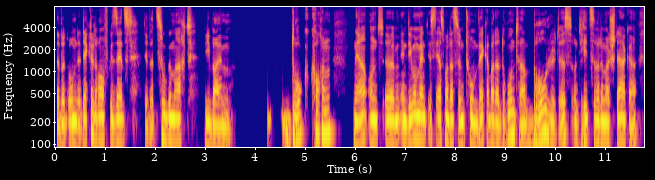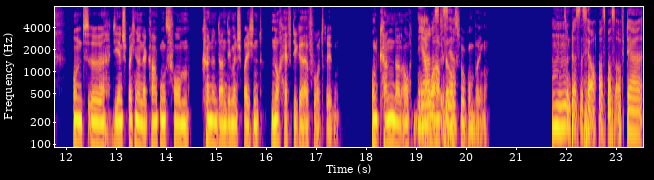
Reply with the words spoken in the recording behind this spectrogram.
da wird oben der Deckel drauf gesetzt, der wird zugemacht, wie beim Druckkochen. Ja, und ähm, in dem Moment ist erstmal das Symptom weg, aber darunter brodelt es und die Hitze wird immer stärker. Und äh, die entsprechenden Erkrankungsformen können dann dementsprechend noch heftiger hervortreten und kann dann auch ja, dauerhafte ja Auswirkungen bringen. Mhm, und das ist ja auch was, was auf der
